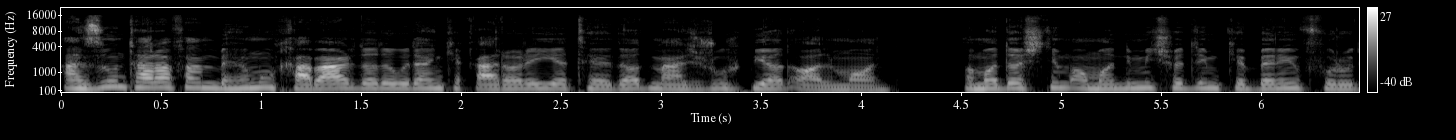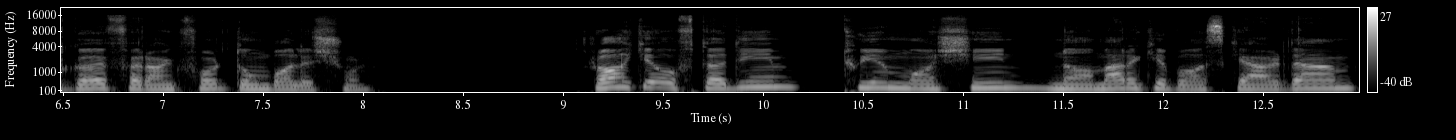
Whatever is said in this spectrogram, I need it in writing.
از اون طرفم به همون خبر داده بودن که قرار یه تعداد مجروح بیاد آلمان و ما داشتیم آماده می شدیم که بریم فرودگاه فرانکفورت دنبالشون. راه که افتادیم توی ماشین نامه رو که باز کردم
